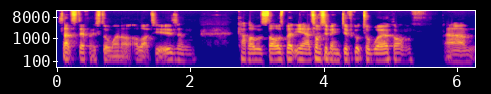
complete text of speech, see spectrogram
so that's definitely still one I, I like to use, and couple other styles. But yeah, it's obviously been difficult to work on um,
